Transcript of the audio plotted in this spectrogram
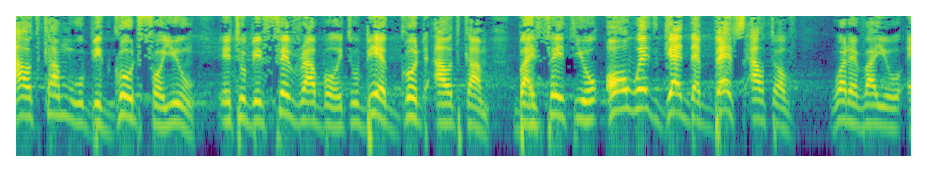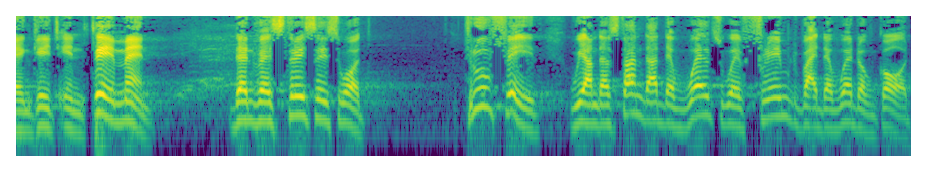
outcome will be good for you. It will be favorable. It will be a good outcome. By faith, you always get the best out of whatever you engage in. Say amen. Then verse 3 says what? Through faith, we understand that the worlds were framed by the word of God,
